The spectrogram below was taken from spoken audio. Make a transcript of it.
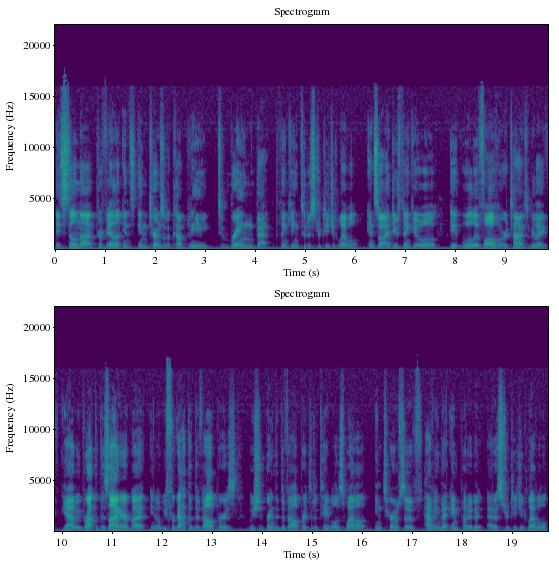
it's still not prevalent in, in terms of a company to bring that thinking to the strategic level. And so I do think it will it will evolve over time to be like, yeah, we brought the designer, but you know, we forgot the developers. We should bring the developer to the table as well in terms of having that input at a, at a strategic level,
